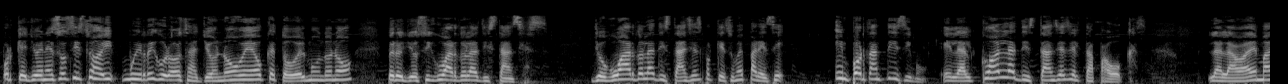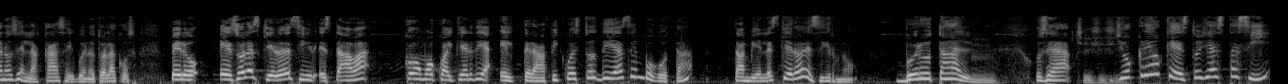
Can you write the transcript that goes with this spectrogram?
porque yo en eso sí soy muy rigurosa, yo no veo que todo el mundo no, pero yo sí guardo las distancias. Yo guardo las distancias porque eso me parece importantísimo, el alcohol, las distancias y el tapabocas la lava de manos en la casa y bueno, toda la cosa. Pero eso les quiero decir, estaba como cualquier día. El tráfico estos días en Bogotá, también les quiero decir, ¿no? Brutal. O sea, yo creo que esto ya está así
